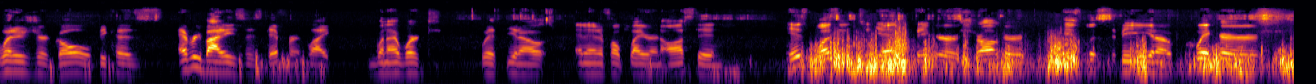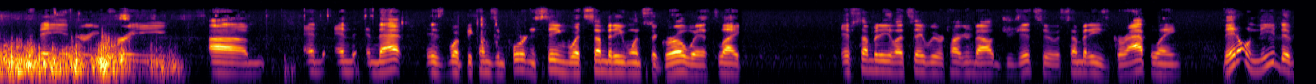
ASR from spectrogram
what is your goal? Because everybody's is different. Like when I worked with, you know, an NFL player in Austin, his wasn't to get bigger or stronger. His was to be, you know, quicker, stay injury free, um, and and and that is what becomes important. Is seeing what somebody wants to grow with. Like, if somebody, let's say, we were talking about jujitsu, if somebody's grappling, they don't need to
